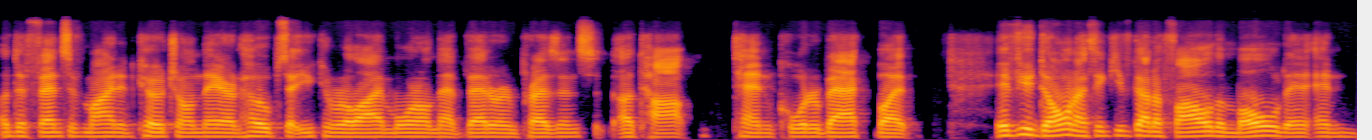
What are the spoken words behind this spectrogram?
a defensive minded coach on there in hopes that you can rely more on that veteran presence atop 10 quarterback. But if you don't, I think you've got to follow the mold and, and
